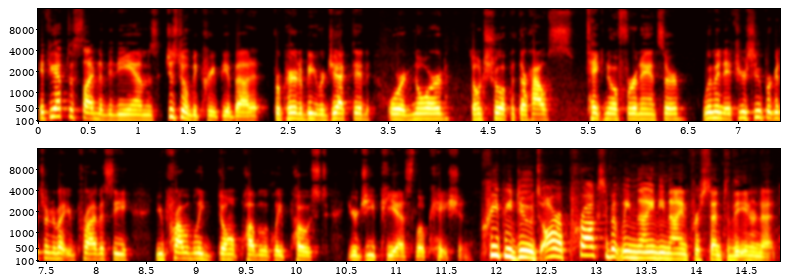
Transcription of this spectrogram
if you have to slide into the DMs, just don't be creepy about it. Prepare to be rejected or ignored. Don't show up at their house. Take no for an answer. Women, if you're super concerned about your privacy, you probably don't publicly post your GPS location. Creepy dudes are approximately 99% of the internet,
